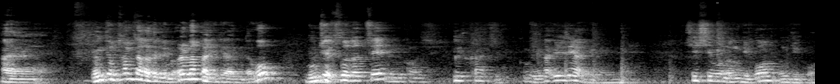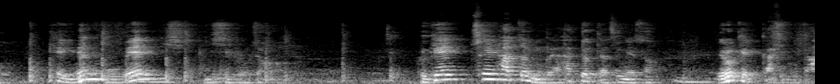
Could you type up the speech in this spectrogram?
아, 0.34가 되려면 얼마까지 돼야 된다고? 문제에 써졌지? 1까지 1까지. 그럼 얘가 1 돼야 되겠네. 75 넘기고, 넘기고. K는 525점. 그게 최하점인 거야, 합격자 중에서. 이렇게까지입니다.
